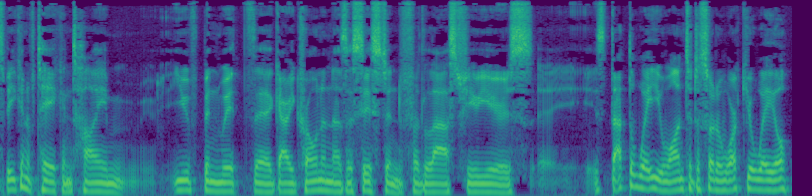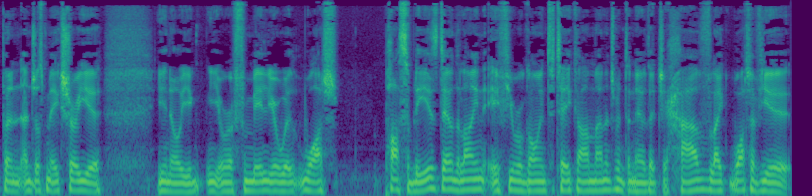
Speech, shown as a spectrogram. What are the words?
speaking of taking time, you've been with uh, Gary Cronin as assistant for the last few years. Uh, is that the way you wanted to sort of work your way up and, and just make sure you, you know, you you're familiar with what possibly is down the line if you were going to take on management and now that you have like what have you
